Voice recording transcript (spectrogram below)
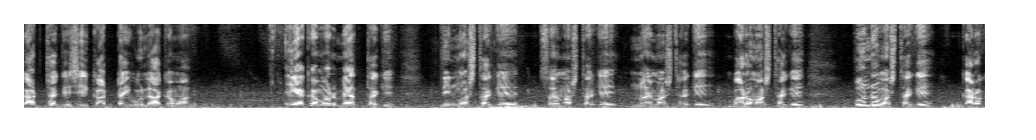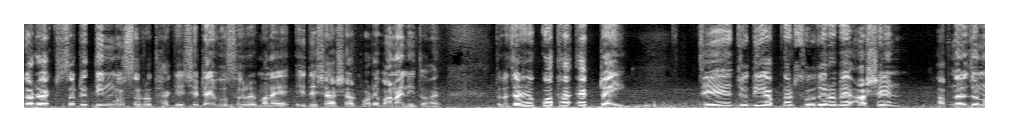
কাঠ থাকে, সেই কাঠটাই বলে আকামা। এই আকামার মেয়াদ থাকে, তিন মাস থাকে, ছয় মাস থাকে, নয় মাস থাকে, বারো মাস থাকে, পনেরো মাস থাকে, কারও কারও একশোটে তিন বছরও থাকে, সেটাই বছরে মানে এই দেশে আসার পরে বানায় নিতে হয়। তবে যাই হোক, কথা একটাই যে যদি আপনার সৌদি আরবে আসেন, আপনার জন্য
